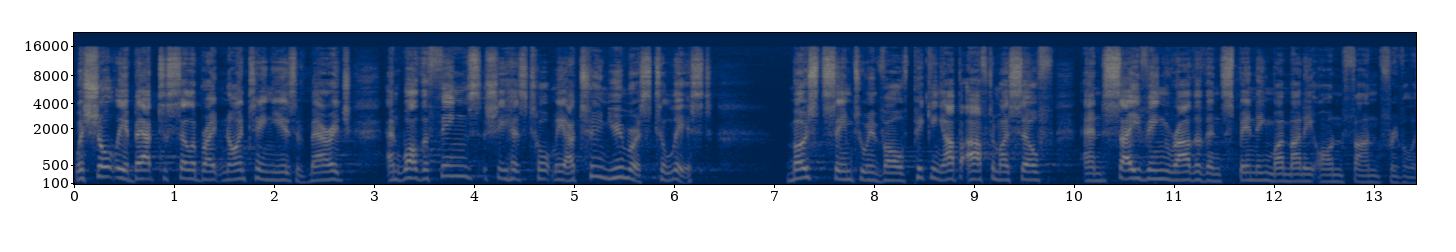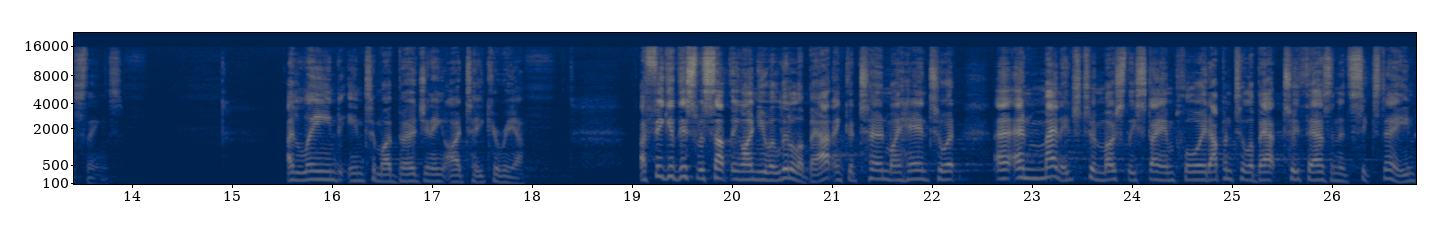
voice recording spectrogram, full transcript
We're shortly about to celebrate 19 years of marriage, and while the things she has taught me are too numerous to list, most seem to involve picking up after myself and saving rather than spending my money on fun, frivolous things. I leaned into my burgeoning IT career. I figured this was something I knew a little about and could turn my hand to it and managed to mostly stay employed up until about 2016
